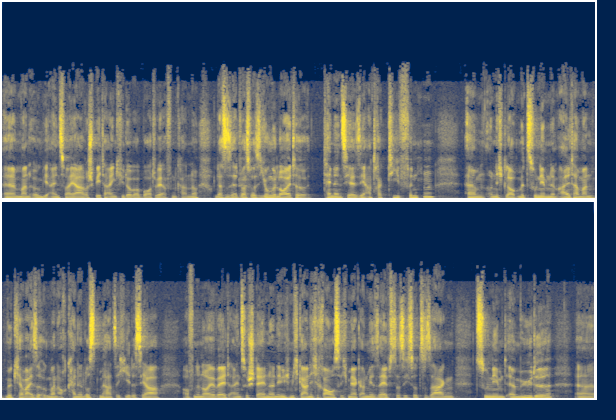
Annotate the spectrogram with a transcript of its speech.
äh, man irgendwie ein, zwei Jahre später eigentlich wieder über Bord werfen kann. Ne? Und das ist etwas, was junge Leute tendenziell sehr attraktiv finden. Ähm, und ich glaube, mit zunehmendem Alter man möglicherweise irgendwann auch keine Lust mehr hat, sich jedes Jahr auf eine neue Welt einzustellen. Da nehme ich mich gar nicht raus. Ich merke an mir selbst, dass ich sozusagen zunehmend ermüde, äh,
